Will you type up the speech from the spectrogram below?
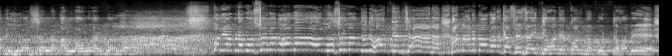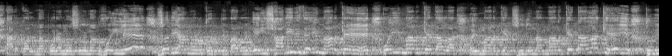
আলাইহি ওয়াসাল্লাম। আল্লাহু আকবার। বলে আমরা মুসলমান হব, মুসলমান আমার বাবার কাছে যাইতে হবে, কলমা পড়তে হবে। আর কলমা পড়ে মুসলমান হইলে যদি আমল করতে পারো, এই শাড়ির যেই মার্কেট, ওই মার্কেট আলাক। ওই মার্কেট শুধু না, মার্কেট আলাকেই তুমি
